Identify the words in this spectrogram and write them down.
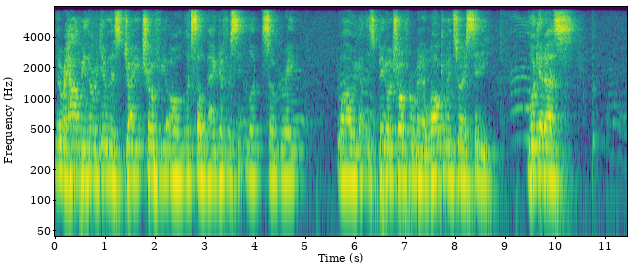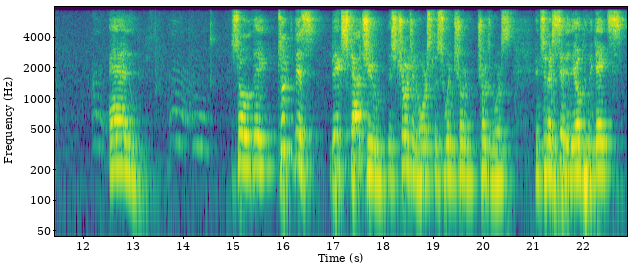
They were happy. They were given this giant trophy. Oh, it looked so magnificent. It looked so great. Wow, we got this big old trophy we're going to welcome into our city. Look at us. And so they took this big statue, this Trojan horse, this wooden Tro- Trojan horse, into their city. They opened the gates,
